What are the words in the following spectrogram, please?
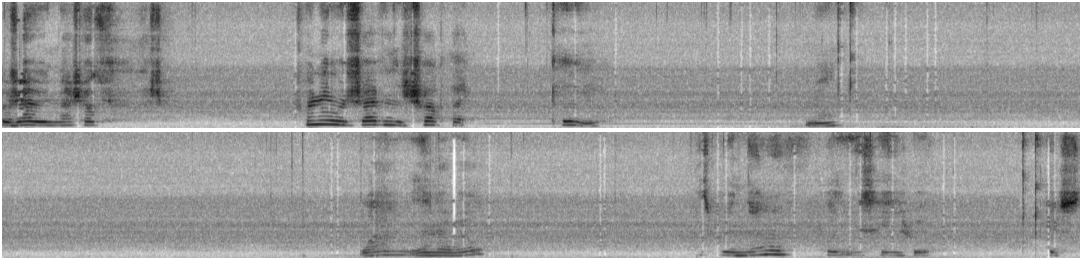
Was driving my truck. When he was driving the truck that kill you. No. Well, then I will. It's been none of what you see is real. Yes.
